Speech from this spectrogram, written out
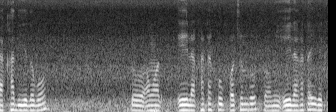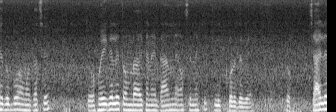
লেখা দিয়ে দেবো। তো আমার এই লেখাটা খুব পছন্দ, তো আমি এই লেখাটাই রেখে দেবো আমার কাছে। তো হয়ে গেলে তোমরা এখানে ডান অপশানে একটি ক্লিক করে দেবে। তো চাইলে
